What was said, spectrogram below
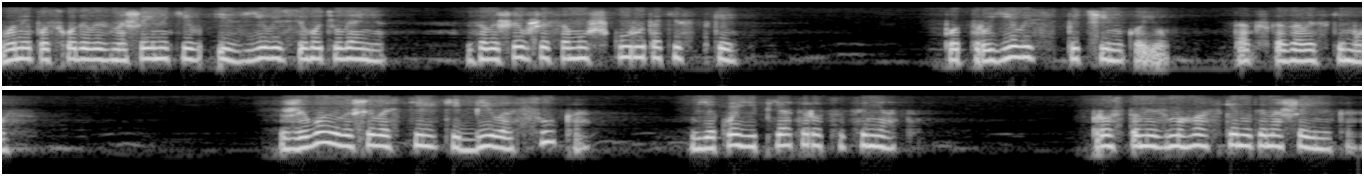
вони посходили з нашийників і з'їли всього тюленя, залишивши саму шкуру та кістки. Потруїлись печінкою, так сказав ескімос. Живою лишилась тільки біла сука, в якої п'ятеро цуценят. Просто не змогла скинути нашийника.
